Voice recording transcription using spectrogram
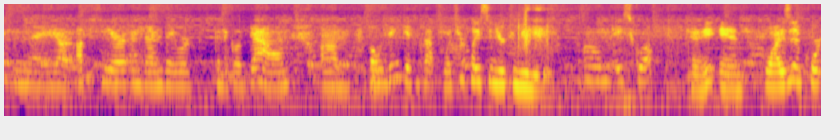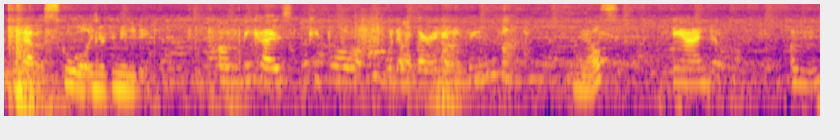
and they are up here and then they were gonna go down. Um, but we didn't get to that What's your place in your community? um, a school Okay, and why is it important to have a school in your community? um, because people wouldn't learn anything What else? and um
